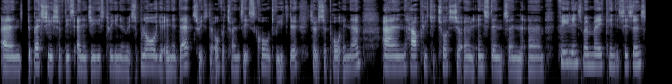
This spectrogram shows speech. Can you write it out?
And the best use of this energy is to, you know, explore your inner depths, which the other transits called for you to do. So it's supporting them and help you to trust your own instincts and um, feelings when making decisions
